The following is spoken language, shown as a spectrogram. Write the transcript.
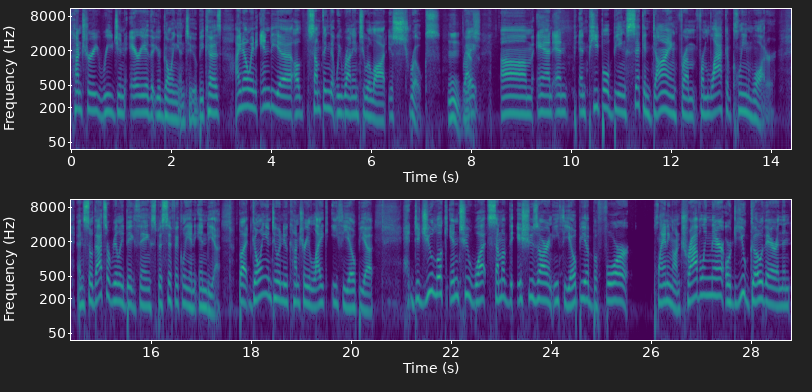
country, region, area that you're going into? Because I know in India, uh, something that we run into a lot is strokes, mm, right? Yes um, and and and people being sick and dying from from lack of clean water. And so that's a really big thing, specifically in India. But going into a new country like Ethiopia, did you look into what some of the issues are in Ethiopia before planning on traveling there? Or do you go there and then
